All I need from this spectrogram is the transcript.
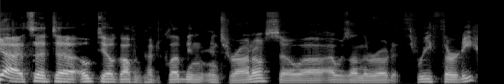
Yeah, it's at uh, Oakdale Golf and Country Club in, in Toronto. So uh, I was on the road at three thirty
